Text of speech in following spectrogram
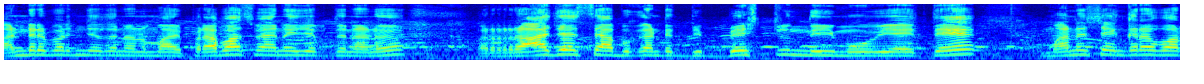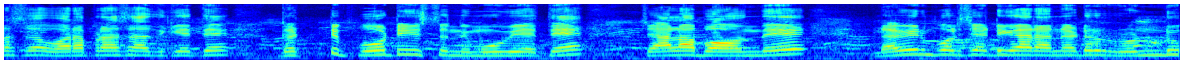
హండ్రెడ్ పర్సెంట్ చెప్తున్నాను. మా ప్రభాస్ ఫ్యాన్ చెప్తున్నాను. రాజేష్ కంటే ది బెస్ట్ ఉంది ఈ మూవీ అయితే. మన శంకర వరస వరప్రసాద్కి అయితే గట్టి పోటీ ఇస్తుంది మూవీ అయితే. చాలా బాగుంది. నవీన్ పోలిశెట్టి గారు అన్నట్టు రెండు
